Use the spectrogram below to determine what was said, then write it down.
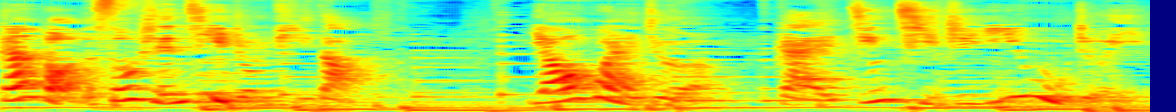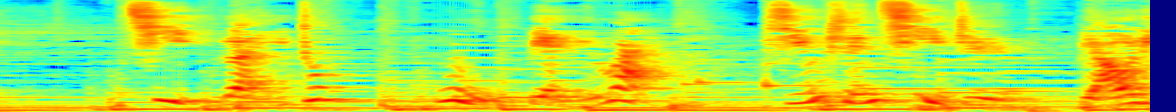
干宝的《搜神记》中提到：“妖怪者，盖精气之一物者也。气乱于中，物变于外，形神气质，表里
